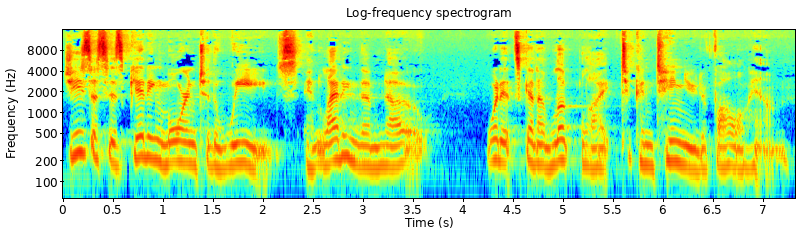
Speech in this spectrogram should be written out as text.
Jesus is getting more into the weeds and letting them know what it's going to look like to continue to follow him.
